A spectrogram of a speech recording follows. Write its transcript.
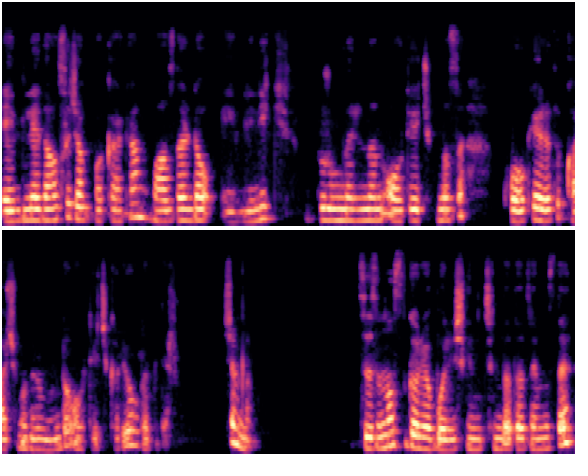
evliliğe daha sıcak bakarken bazıları da evlilik durumlarının ortaya çıkması korku yaratıp kaçma durumunda ortaya çıkarıyor olabilir. Şimdi sizi nasıl görüyor bu ilişkinin içinde dediğimizde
